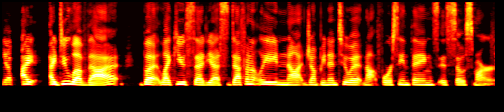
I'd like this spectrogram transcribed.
yep i i do love that but like you said yes definitely not jumping into it not forcing things is so smart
